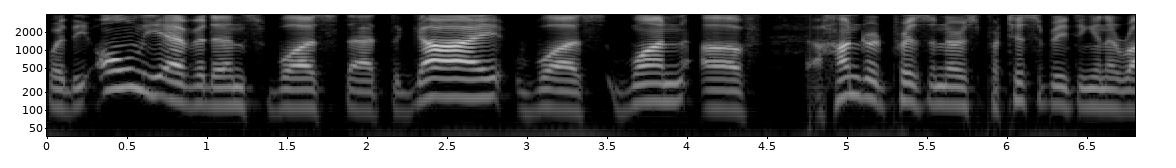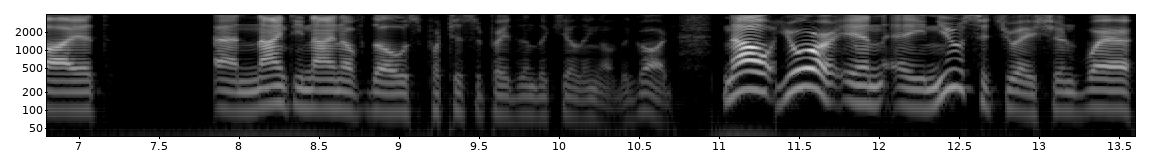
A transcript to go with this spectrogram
where the only evidence was that the guy was one of 100 prisoners participating in a riot and 99 of those participated in the killing of the guard. Now you're in a new situation where,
